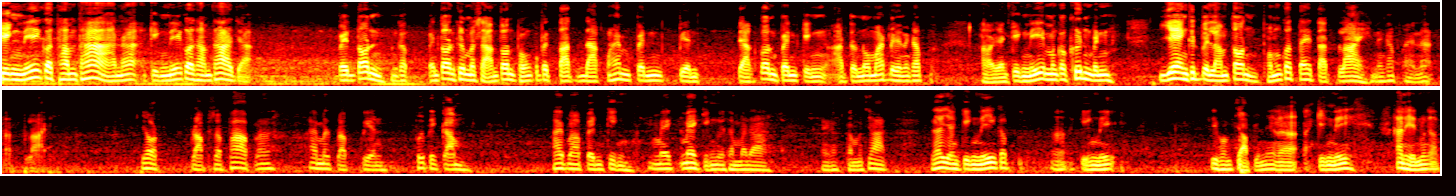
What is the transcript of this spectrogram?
กิ่งนี้ก็ทำท่านะกิ่งนี้ก็ทำท่าจะ เป็นต้นนะครับเป็นต้นขึ้นมาสามต้น ผมก็ไปตัดดักให้มันเป็นเปลี่ยนจากต้นเป็นกิ่งอัตโนมัติเลยนะครับอ่าอย่างกิ่งนี้มันก็ขึ้นเป็นแย่งขึ้นเป็นลำต้น ผมก็ได้ตัดปลายนะครับเห็นนะตัดปลาย ยอดปรับสภาพนะให้มันปรับเปลี่ยนพฤติกรรม ให้มาเป็นกิ่งแม่แม่กิ่งโดยธรรมดานะครับธรรมชาติ แล้วอย่างกิ่งนี้ครับอ่ากิ่งนี้ ที่ผมจับอยู่นี่นะกิ่งนี้ท่านเห็นไหมครับ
